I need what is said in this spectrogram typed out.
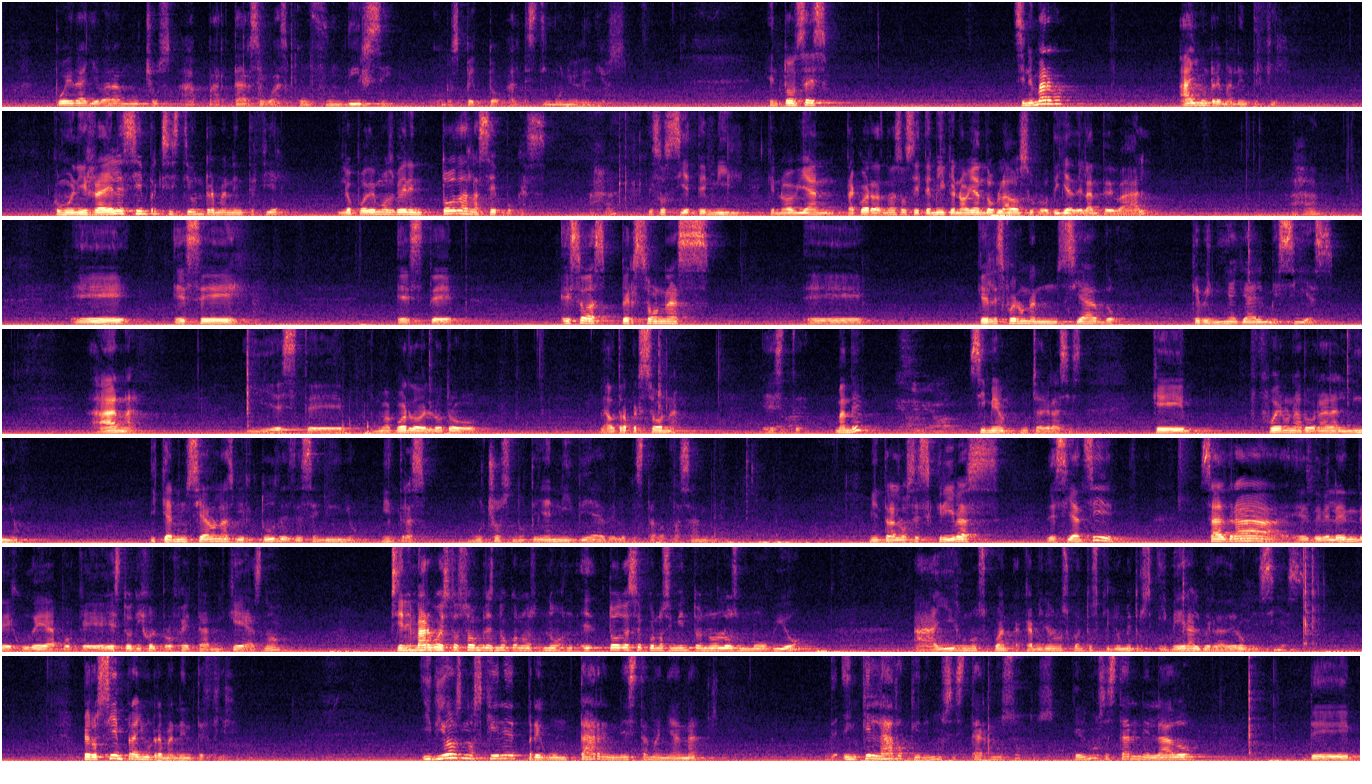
pueda llevar a muchos a apartarse o a confundirse con respecto al testimonio de Dios. Entonces, sin embargo, hay un remanente fiel. Como en Israel siempre existió un remanente fiel, y lo podemos ver en todas las épocas. Esos siete mil que no habían, ¿te acuerdas, no? Esos siete mil que no habían doblado su rodilla delante de Baal. Ajá. Eh, ese, este, esas personas eh, que les fueron anunciado que venía ya el Mesías, Ana y este, no me acuerdo el otro, la otra persona, este, ¿mandé? Simeón. Simeón, muchas gracias, que fueron a adorar al niño y que anunciaron las virtudes de ese niño, mientras muchos no tenían ni idea de lo que estaba pasando. Mientras los escribas decían, sí, saldrá eh, de Belén de Judea, porque esto dijo el profeta Miqueas, ¿no? Sin embargo, estos hombres no, no eh, todo ese conocimiento no los movió a ir unos a caminar unos cuantos kilómetros y ver al verdadero Mesías. Pero siempre hay un remanente fiel. Y Dios nos quiere preguntar en esta mañana en qué lado queremos estar nosotros. ¿Queremos estar en el lado de,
